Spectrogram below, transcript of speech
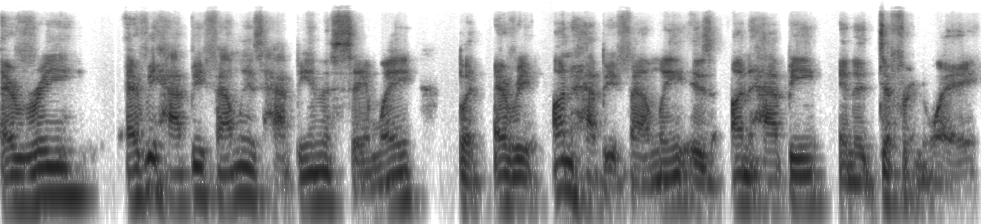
every every happy family is happy in the same way, but every unhappy family is unhappy in a different way.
